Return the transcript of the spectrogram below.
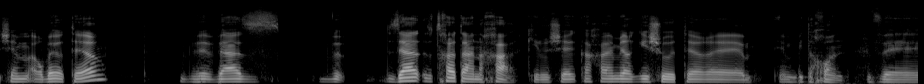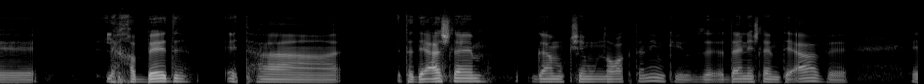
שהם הרבה יותר, ו- ואז, ו- זה, זו צריכה להיות ההנחה, כאילו שככה הם ירגישו יותר אה, עם ביטחון. ולכבד את, ה, את הדעה שלהם, גם כשהם נורא קטנים, כאילו, זה, עדיין יש להם דעה ו, אה,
